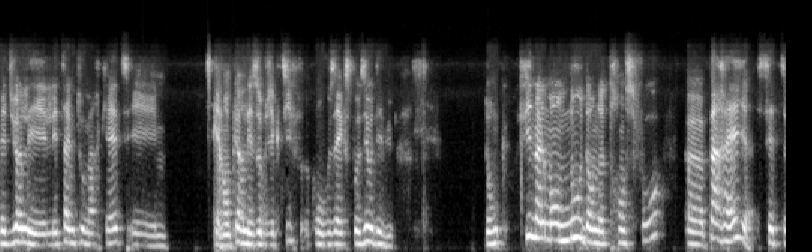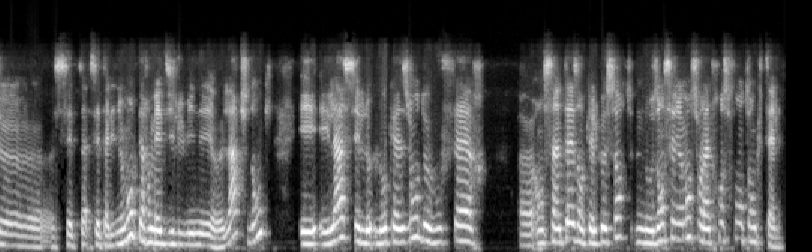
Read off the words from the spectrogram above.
réduire les, time to market et, remplir les objectifs qu'on vous a exposés au début. Donc finalement, nous dans notre transfo, euh, pareil, cet, alignement permet d'illuminer euh, l'arche, donc, et là, c'est l'occasion de vous faire, euh, en synthèse, en quelque sorte, nos enseignements sur la transfo en tant que telle.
